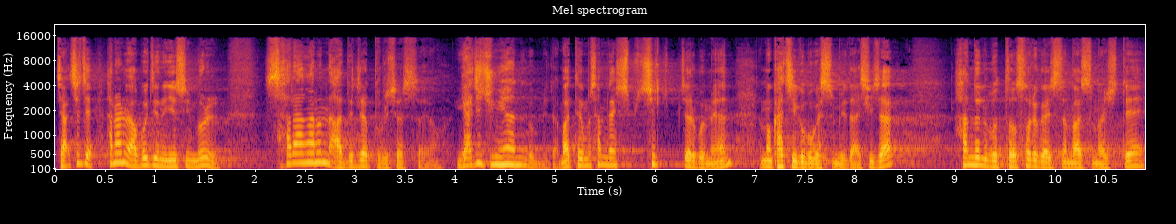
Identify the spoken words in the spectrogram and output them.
자, 첫째, 하나님 아버지는 예수님을 사랑하는 아들이라 부르셨어요. 이게 아주 중요한 겁니다. 마태복음 3장 17절을 보면 한번 같이 읽어보겠습니다. 시작. 하늘부터 소리가 있어 말씀하실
